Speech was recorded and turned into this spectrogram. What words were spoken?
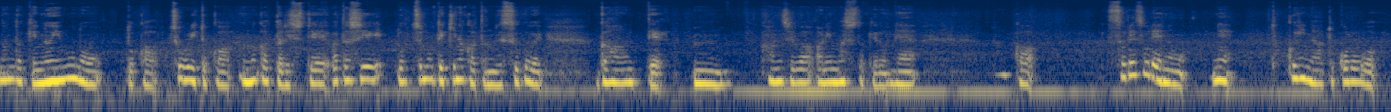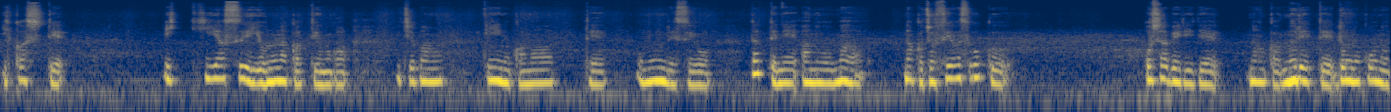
なんだっけ縫い物とか調理とかうまかったりして私どっちもできなかったのですごいガーンって、うん、感じはありましたけどねなんかそれぞれのね得意なところを生かして生きやすい世の中っていうのが一番いいのかなって思うんですよ。だってねあのまあなんか女性はすごくおしゃべりでなんか群れてどうのこうのっ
